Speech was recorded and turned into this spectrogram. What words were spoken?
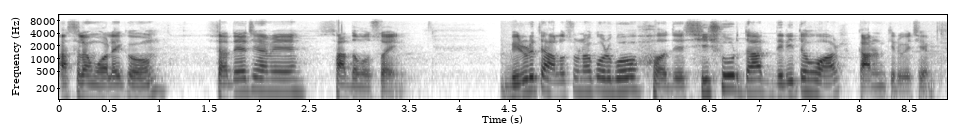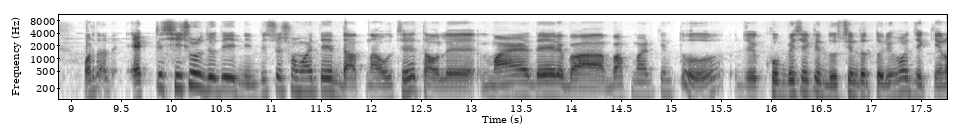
আসসালামু আলাইকুম। সাথে আছি আমি সাদ্দাম হোসাইন ভিডিওতে আলোচনা করব যে শিশুর দাঁত দেরিতে হওয়ার কারণ কি রয়েছে। অর্থাৎ একটি শিশুর যদি নির্দিষ্ট সময়তে দাঁত না উঠে, তাহলে মায়েদের বা বাপ মায়ের কিন্তু যে খুব বেশি একটি দুশ্চিন্তা তৈরি হয় যে কেন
